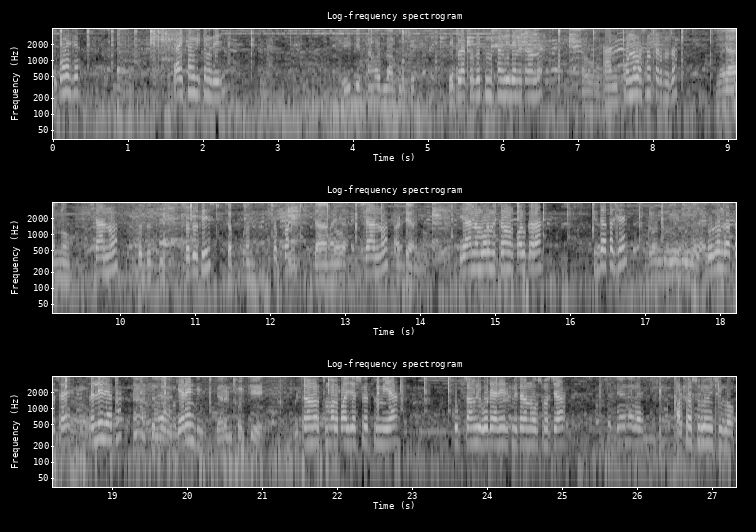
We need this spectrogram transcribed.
ते कोणाचे आहेत काय सांगली किंमत याची? त्याचे सांगत लाख रुपये. एक लाख रुपये किंमत सांगलेली आहे मित्रांनो. हो. आणि फोन नंबर सांगता का तुमचा? शहाण्णव. शहाण्णव. सदतीस. सदोतीस. छप्पन. छप्पन. शहाण्णव. शहाण्णव. अठ्ठ्याण्णव. या नंबरवर मित्रांनो कॉल करा. किती दाताचे आहे? दोन दोन दोन दोन दोन दाताचे आहे. चाललेली आहेत ना? हा चालेल गॅरंटी गॅरंटी पक्की मित्रांनो तुम्हाला पाहिजे असलं तर तुम्ही या. खूप चांगली गोडी आहेत मित्रांनो ओसमाच्या चॅनल आहे. आकाश सूर्यवंशी लोक.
